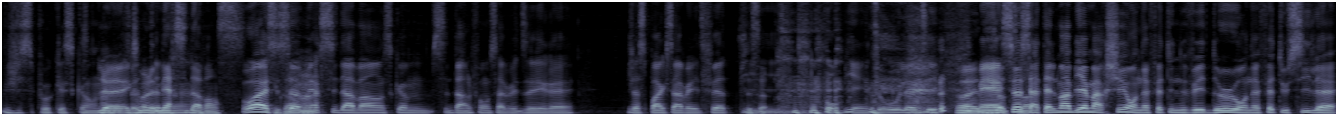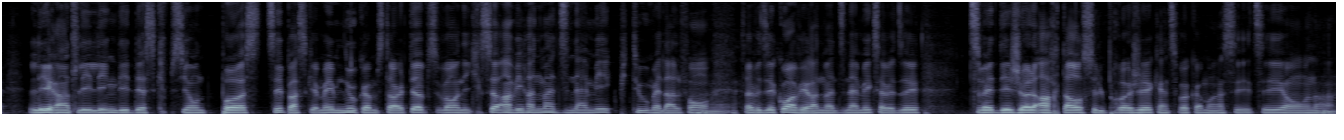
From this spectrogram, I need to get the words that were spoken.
je sais pas qu'est-ce qu'on a Le, fait exactement, le merci d'avance. Ouais, c'est ça. Merci d'avance. Comme c'est- dans le fond, ça veut dire j'espère que ça va être fait puis C'est ça. pour bientôt. Là. Ouais, Mais ça, ça a tellement bien marché. On a fait une V2. On a fait aussi le, lire entre les lignes des descriptions de postes. Parce que même nous, comme startup, souvent, on écrit ça environnement dynamique puis tout. Mais dans le fond, Ouais. ça veut dire quoi, environnement dynamique? Ça veut dire tu vas être déjà en retard sur le projet quand tu vas commencer. tu sais, On en-.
